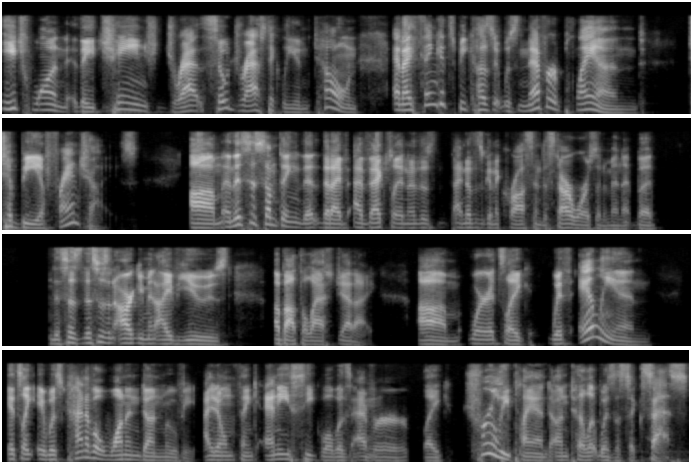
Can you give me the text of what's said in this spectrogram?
each one they change dra- so drastically in tone, and I think it's because it was never planned to be a franchise. Um, and this is something that, that I've I've actually I know this I know this is going to cross into Star Wars in a minute, but this is this is an argument I've used about the Last Jedi, um, where it's like with Alien, it's like it was kind of a one and done movie. I don't think any sequel was Mhm. ever like truly planned until it was a success.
